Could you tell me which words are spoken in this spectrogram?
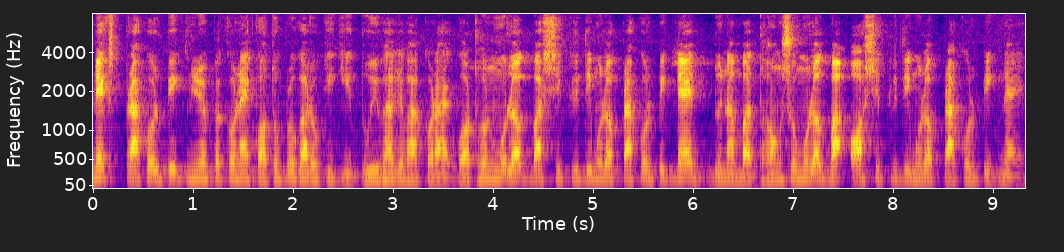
নেক্সট প্রাকল্পিক নিরপেক্ষ ন্যায় কত প্রকার ও কী কী? দুই ভাগে ভাগ করা হয়। গঠনমূলক বা স্বীকৃতিমূলক প্রাকল্পিক ন্যায়। দুই নাম্বার, ধ্বংসমূলক বা অস্বীকৃতিমূলক প্রাকল্পিক ন্যায়।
